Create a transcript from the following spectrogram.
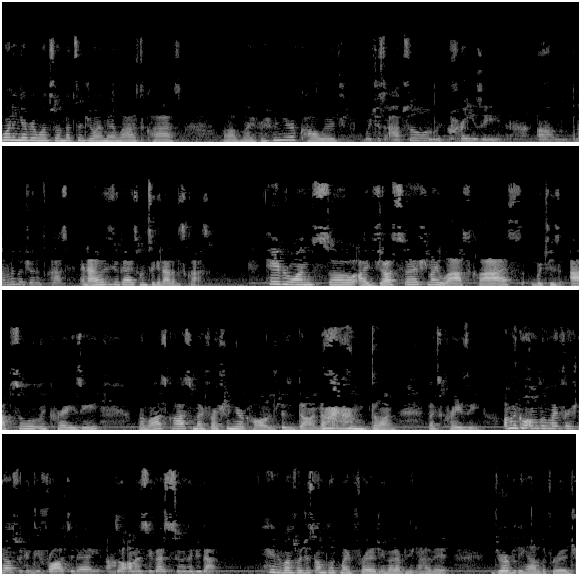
morning, everyone. So I'm about to join my last class of my freshman year of college, which is absolutely crazy. Um, but I'm gonna go join this class, and I see you guys once I get out of this class. Hey everyone, so I just finished my last class, which is absolutely crazy. My last class my freshman year of college is done. I'm done. That's crazy. I'm gonna go unplug my fridge now so we can defrost today. Um, so I'm gonna see you guys as soon as I do that. Hey everyone, so I just unplugged my fridge and got everything out of it threw everything out of the fridge.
